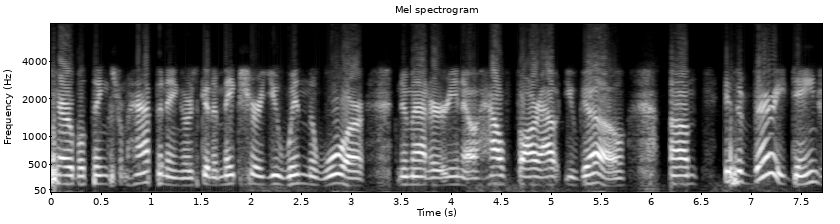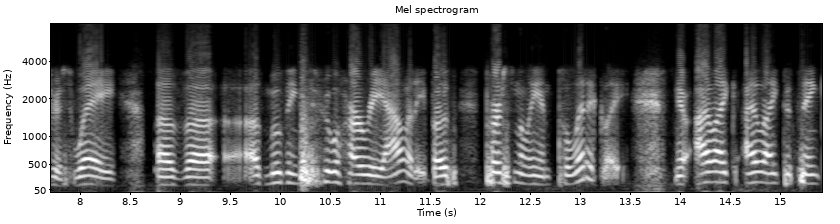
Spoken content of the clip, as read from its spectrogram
terrible things from happening or is going to make sure you win the war no matter you know how far out you go um, is a very dangerous way of uh, of moving through our reality both personally and politically. You know i like i like to think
